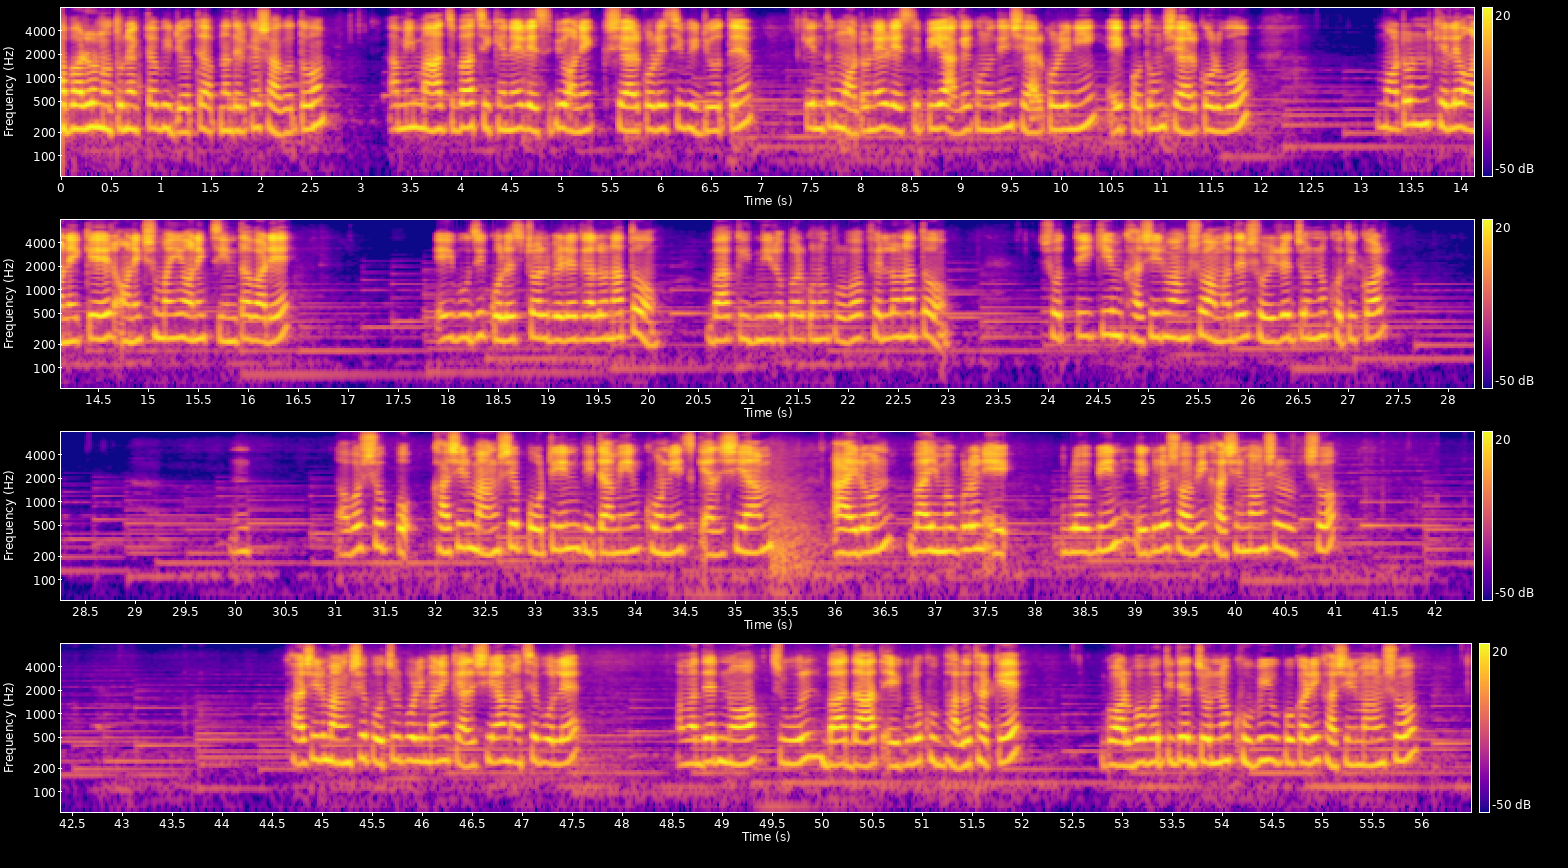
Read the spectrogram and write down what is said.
আবারও নতুন একটা ভিডিওতে আপনাদেরকে স্বাগত। আমি মাছ বা চিকেনের রেসিপি অনেক শেয়ার করেছি ভিডিওতে, কিন্তু মটনের রেসিপি আগে কোনো দিন শেয়ার করিনি, এই প্রথম শেয়ার করব। মটন খেলে অনেকের, অনেক সময়ই অনেক চিন্তা বাড়ে, এই বুঝি কোলেস্ট্রল বেড়ে গেল না তো, বা কিডনির ওপর কোনো প্রভাব ফেলল না তো? সত্যিই কি খাসির মাংস আমাদের শরীরের জন্য ক্ষতিকর? অবশ্য খাসির মাংসে প্রোটিন, ভিটামিন, খনিজ, ক্যালসিয়াম, আয়রন বা হিমোগ্লোবিন গ্লোবিন, এগুলো সবই খাসির মাংসের উৎস। খাসির মাংসে প্রচুর পরিমাণে ক্যালসিয়াম আছে বলে আমাদের নখ, চুল বা দাঁত এগুলো খুব ভালো থাকে। গর্ভবতীদের জন্য খুবই উপকারী খাসির মাংস।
